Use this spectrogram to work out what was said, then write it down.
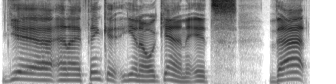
Yeah, and I think you know, again, it's that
